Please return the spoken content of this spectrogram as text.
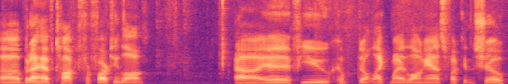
Uh, but I have talked for far too long. Uh, if you don't like my long ass fucking show,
